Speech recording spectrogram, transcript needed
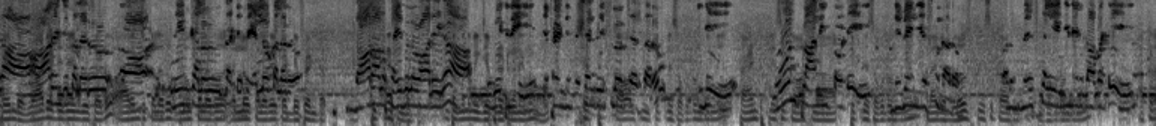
ఫ్రెండ్ వాడే డిజైన్ చేశాడు orange colour blue colour yellow colour ఇక్కడ డిఫరెంట్ థిక్నెస్ ఇంతకుముందు మీకు చెప్పినట్టుగా నేను షర్ట్ కావాల్సిన థిక్నెస్ ఒకటి ఉంటుంది ప్యాంట్ పీస్ కావాల్సిన థిక్నెస్ ఒకటి ఉంటుంది అలాగే బ్లౌజ్ పీస్ కావాల్సిన అక్కడ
